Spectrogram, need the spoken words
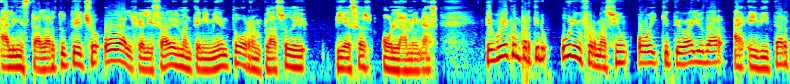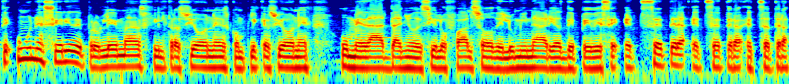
al instalar tu techo o al realizar el mantenimiento o reemplazo de piezas o láminas. Te voy a compartir una información hoy que te va a ayudar a evitarte una serie de problemas, filtraciones, complicaciones humedad, daño de cielo falso, de luminarias, de PVC, etcétera, etcétera, etcétera,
